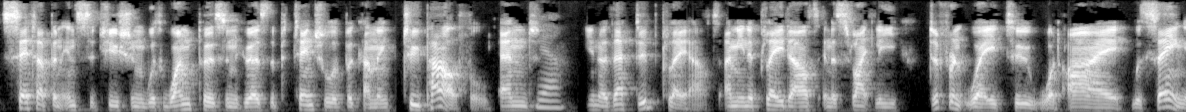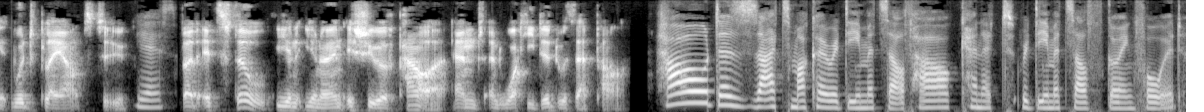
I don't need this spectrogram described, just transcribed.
set up an institution with one person who has the potential of becoming too powerful. And, yeah. you know, that did play out. I mean, it played out in a slightly different way to what I was saying it would play out to. Yes. But it's still, you know, an issue of power and, and what he did with that power. How does Zeitz-MOCAA redeem itself? How can it redeem itself going forward?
